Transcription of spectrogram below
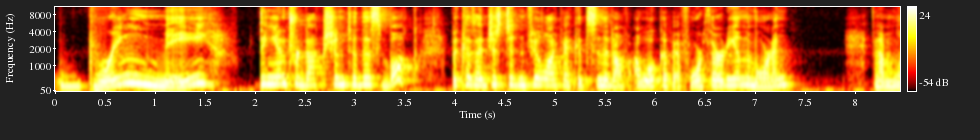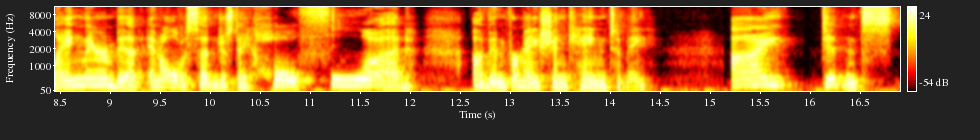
bring me the introduction to this book because I just didn't feel like I could send it off. I woke up at 4:30 in the morning and I'm laying there in bed and all of a sudden just a whole flood of information came to me. I didn't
